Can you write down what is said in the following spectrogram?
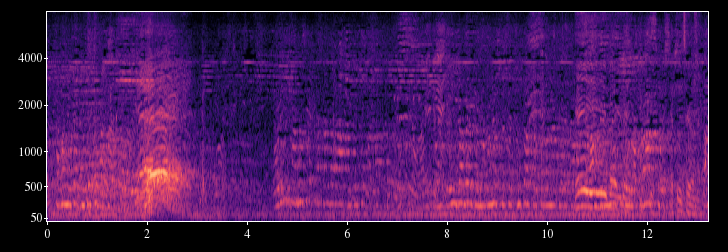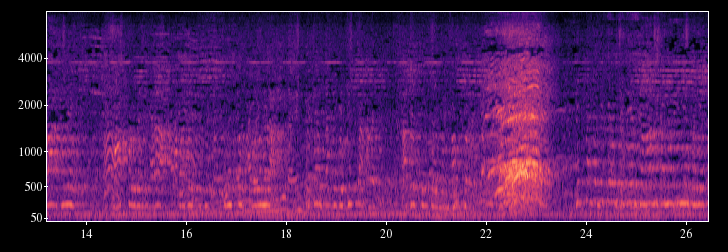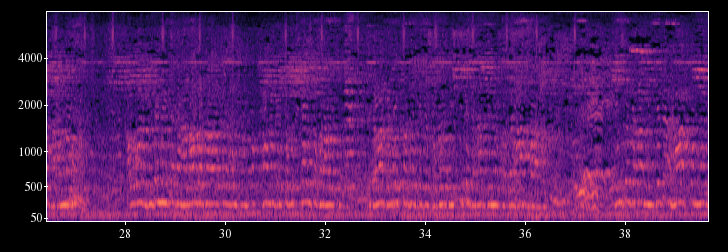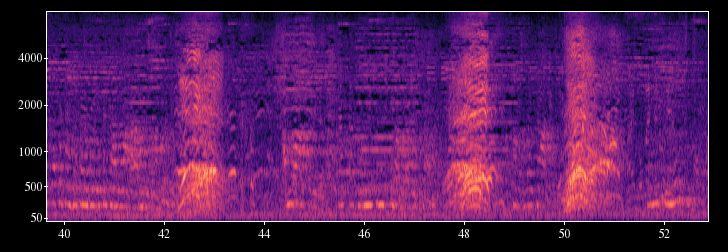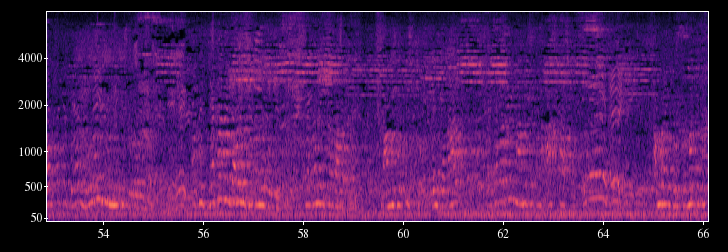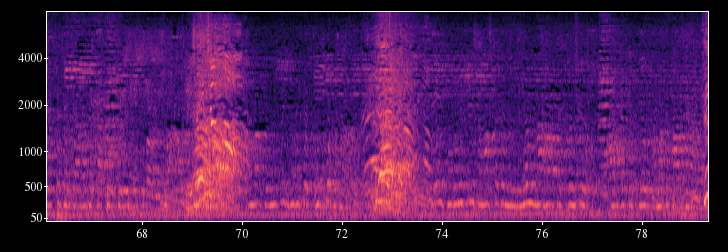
তখন এটা বিদেশে পাঠায় গরিব মানুষের টাকা যারা বিদেশে পাঠাচ্ছে এইভাবে জনগণের সাথে প্রচারণা করে তারা অপরাধ করেছে, তারা আসলে মাফ করবে যারা আমাদের কিছু সমস্ত ভাই বোনেরা পেটের চাকরিতে ভিক্ষা করেন তাদের কেউ কেউ মাফ করে ভিক্ষা যদি কেউ জবাব কান্নার জন্য করে এটা হারাম নয় আল্লাহর বিধানে এটাকে হালাল রাখা হয়েছে এবং সম্পদ সমাজকে উৎসাহিত করা হয়েছে যারা গরিব তাদের থেকে সবাই দৃষ্টিতে দেওয়ার জন্য সবাই হাত বাড়ানো কিন্তু যারা নিজেদের হাত অন্যের পকেটে ঢুকে Two.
